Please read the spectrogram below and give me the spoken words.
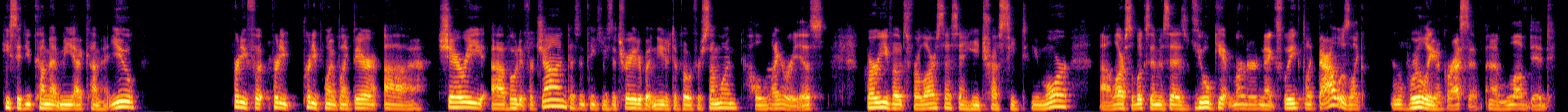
He said, "You come at me, I come at you." Pretty foot, pretty pretty point blank there. Sheree uh, voted for John. Doesn't think he's a traitor, but needed to vote for someone. Hilarious. Bergie votes for Larsa, saying he trusts CT more. Uh, Larsa looks at him and says, "You'll get murdered next week." Like that was like really aggressive, and I loved it.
